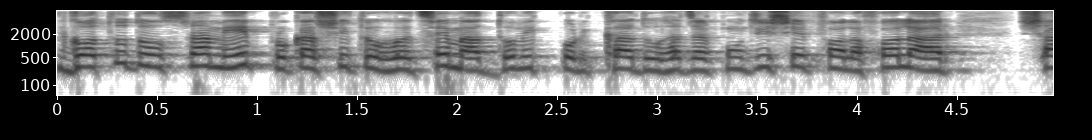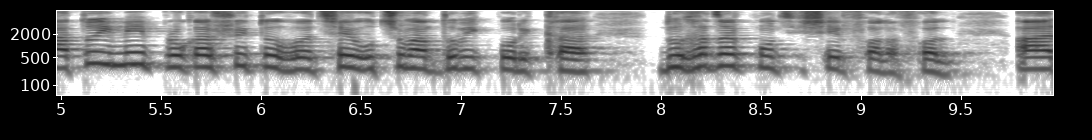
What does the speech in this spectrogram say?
গত দোসরা মে প্রকাশিত হয়েছে মাধ্যমিক পরীক্ষা দু হাজার পঁচিশের ফলাফল আর সাতই মে প্রকাশিত হয়েছে উচ্চ মাধ্যমিক পরীক্ষা দু হাজার পঁচিশের ফলাফল। আর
